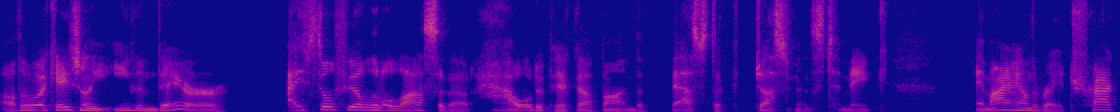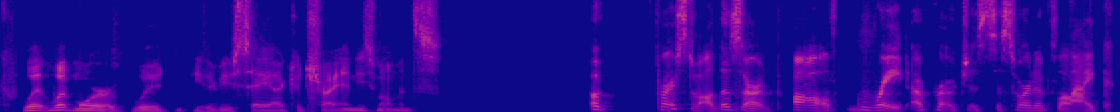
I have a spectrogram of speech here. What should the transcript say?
Although occasionally, even there, I still feel a little lost about how to pick up on the best adjustments to make. Am I on the right track? What what more would either of you say I could try in these moments? Oh, first of all, those are all great approaches to sort of like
